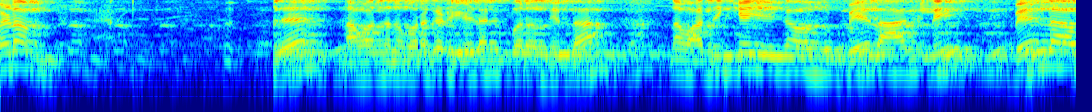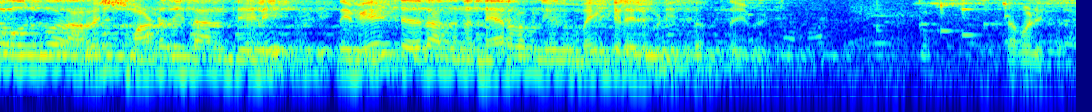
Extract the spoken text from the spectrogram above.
ಮೇಡಮ್ ನಾವು ಅದನ್ನು ಹೊರಗಡೆ ಹೇಳಕ್ಕೆ ಬರೋದಿಲ್ಲ. ನಾವು ಅದಕ್ಕೆ ಈಗ ಅವ್ರಿಗೆ ಬೇಲ್ ಆಗಲಿ ಬೇಲ್ ಆಗೋರ್ಗು ಅವ್ರು ಅರೆಸ್ಟ್ ಮಾಡೋದಿಲ್ಲ ಅಂತೇಳಿ ನೀವು ಹೇಳ್ತಿದ್ರೆ ಅದನ್ನು ನೇರವಾಗಿ ನೀವು ಮೈಕಲ್ಲಿ ಹೇಳ್ಬಿಡಿ ಸರ್, ದಯವಿಟ್ಟು. ತಗೊಳ್ಳಿ ಸರ್.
